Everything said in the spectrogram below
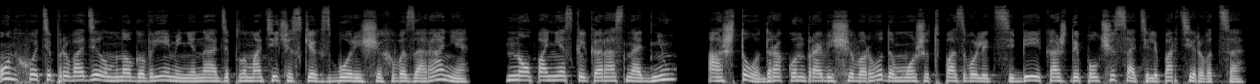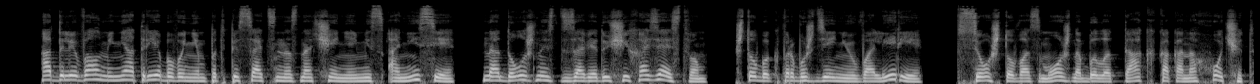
Он хоть и проводил много времени на дипломатических сборищах в Азаране, но по несколько раз на дню, а что, дракон правящего рода может позволить себе и каждые полчаса телепортироваться, одолевал меня требованием подписать назначение мисс Анисии на должность заведующей хозяйством, чтобы к пробуждению Валерии все, что возможно, было так, как она хочет.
